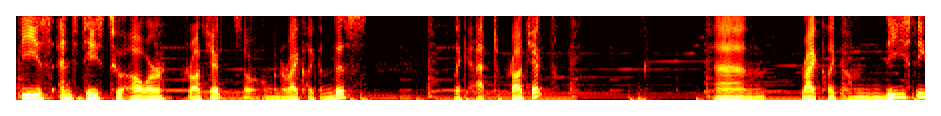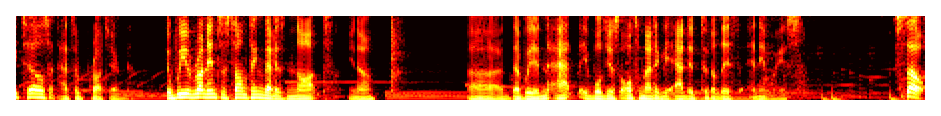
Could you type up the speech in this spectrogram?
these entities to our project. So I'm gonna right click on this, click add to project, and right click on these details and add to project. If we run into something that is not, you know, uh, that we didn't add, it will just automatically add it to the list anyways. So,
